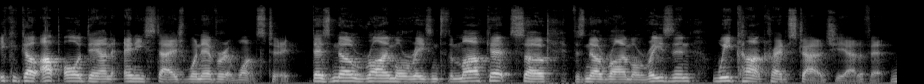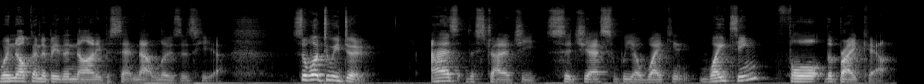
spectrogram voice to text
it could go up or down any stage whenever it wants to. There's no rhyme or reason to the market, so if there's no rhyme or reason, we can't create a strategy out of it. We're not going to be the 90% that loses here. So, what do we do? As the strategy suggests, we are waiting, waiting for the breakout.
